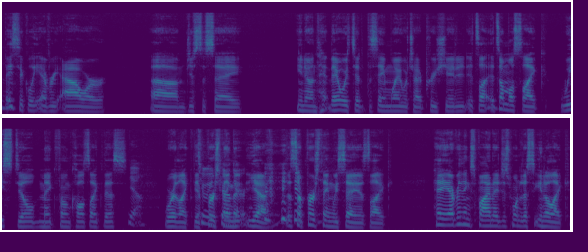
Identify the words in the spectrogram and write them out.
basically every hour, um, just to say, you know, and they always did it the same way, which I appreciated. It's like it's almost like we still make phone calls like this, Yeah. where like the To first thing, yeah, that's the first thing we say is like, hey, everything's fine. I just wanted to, see, you know, like,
